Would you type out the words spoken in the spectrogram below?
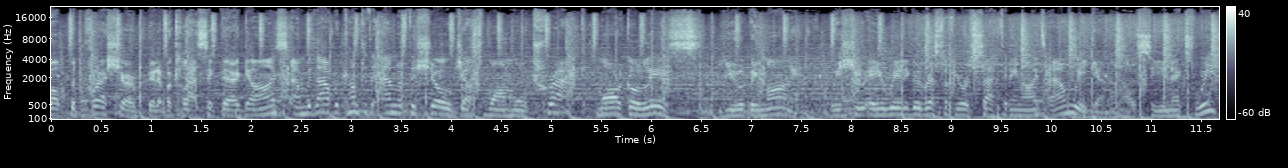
Drop the Pressure, bit of a classic there guys. And with that we come to the end of the show, just one more track. Marco Lys, You'll Be Mine. Wish you a really good rest of your Saturday night and weekend and I'll see you next week.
